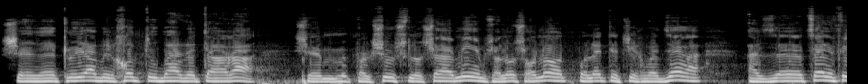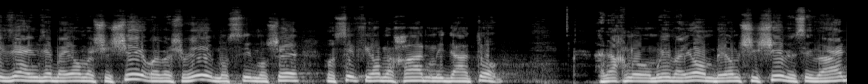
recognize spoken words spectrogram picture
שתלויה בהלכות טומאה וטהרה, שהם פגשו שלושה ימים, שלוש עונות, פולטת שכבת זרע, אז זה יוצא לפי זה, האם זה ביום השישי או בשביעי, משה הוסיף יום אחד מדעתו. אנחנו אומרים היום ביום שישי בסיוון,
